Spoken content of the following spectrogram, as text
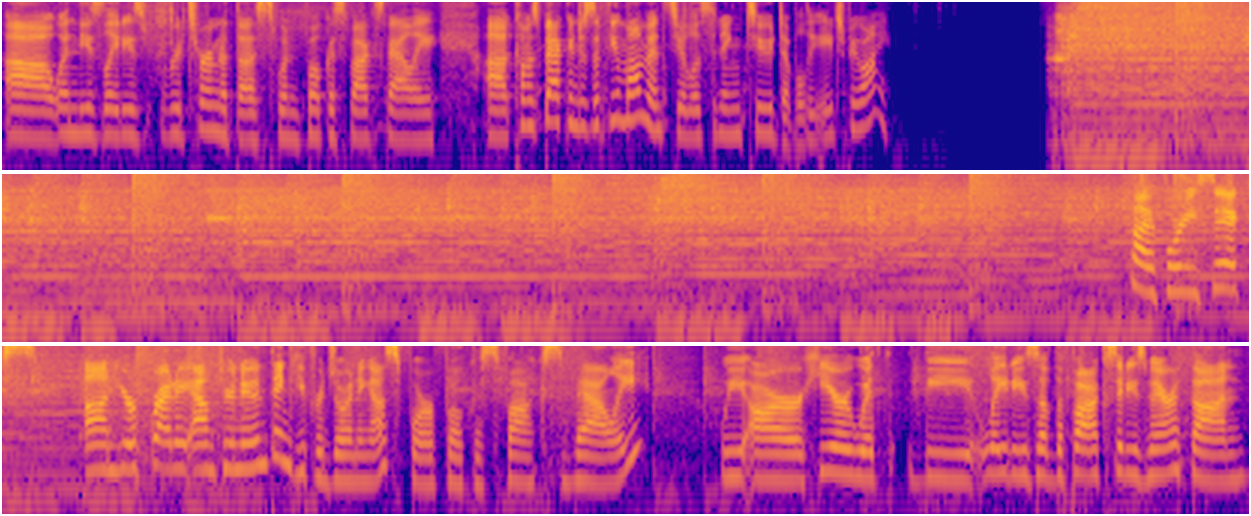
uh, when these ladies return with us when Focus Fox Valley uh, comes back in just a few moments. You're listening to WHBY. Five forty-six on your Friday afternoon. Thank you for joining us for Focus Fox Valley. We are here with the ladies of the Fox Cities Marathon,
